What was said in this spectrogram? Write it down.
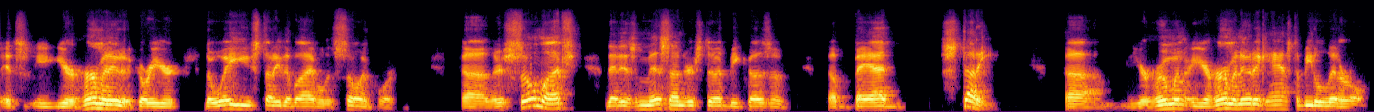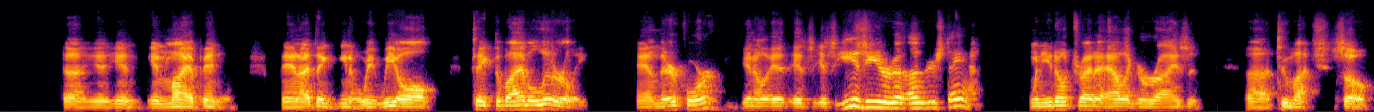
it's your hermeneutic or your the way you study the Bible is so important. Uh, there's so much that is misunderstood because of a bad study. Uh, your hermen your hermeneutic has to be literal, uh, in in my opinion, and I think you know we we all take the Bible literally, and therefore you know, it, it's it's easier to understand when you don't try to allegorize it uh, too much. So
